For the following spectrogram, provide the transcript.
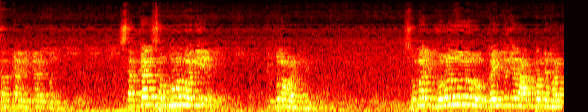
ಸರ್ಕಾರ ಅಧಿಕಾರಕ್ಕೆ ಬಂತು ಸರ್ಕಾರ ಸಂಪೂರ್ಣವಾಗಿ ವಿಫಲವಾಗಿದೆ. ಸುಮಾರು ಏಳ್ನೂರು ರೈತರಿಗೆ ಆತ್ಮಹತ್ಯೆ ಮಾಡ್ಬೋದು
